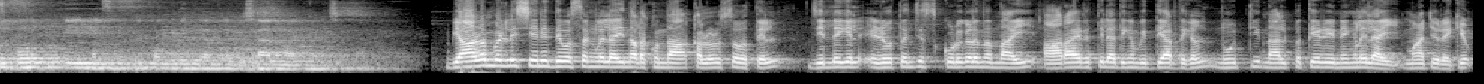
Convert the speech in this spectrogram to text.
സ്പോർട്സ് കുട്ടിയും മത്സരത്തിൽ പങ്കെടുക്കുക എന്നുള്ള വിശാലമായ കാഴ്ചപ്പാട് വ്യാഴം വെള്ളിശനി ദിവസങ്ങളിലായി നടക്കുന്ന കലോത്സവത്തിൽ ജില്ലയിൽ എഴുപത്തഞ്ച് സ്കൂളുകളിൽ നിന്നായി ആറായിരത്തിലധികം വിദ്യാർത്ഥികൾ നൂറ്റി നാൽപ്പത്തിയേഴ് ഇനങ്ങളിലായി മാറ്റിവയ്ക്കും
